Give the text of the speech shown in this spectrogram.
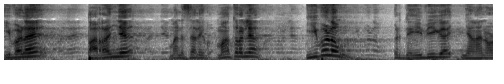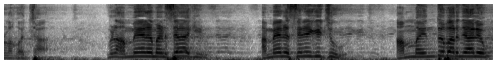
ഇവളെ പറഞ്ഞ് മനസ്സിലാക്കി. മാത്രമല്ല ഇവളും ഒരു ദൈവിക ജ്ഞാനമുള്ള കൊച്ച. ഇവൾ അമ്മേനെ മനസ്സിലാക്കി. അമ്മേനെ സ്നേഹിച്ചു. അമ്മ എന്തു പറഞ്ഞാലും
